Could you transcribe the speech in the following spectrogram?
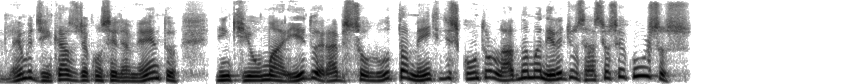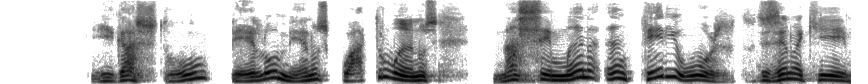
Lembro de casos de aconselhamento em que o marido era absolutamente descontrolado na maneira de usar seus recursos. E gastou pelo menos quatro anos. Na semana anterior, dizendo aqui,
